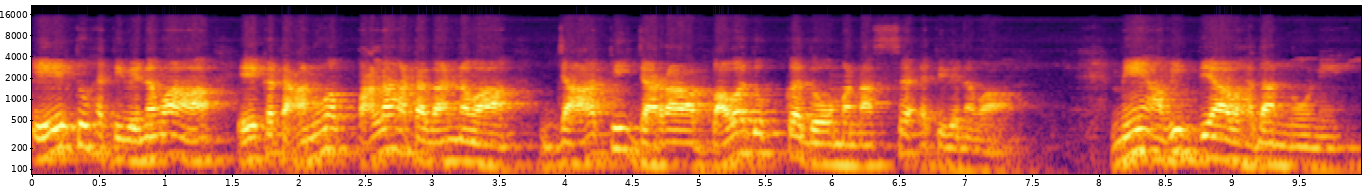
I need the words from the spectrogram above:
හේතු ඇති වෙනවා. ඒකට අනුව ඵල හට ගන්නවා ජාති ජරා භව දුක්ඛ දෝමනස්ස ඇති වෙනවා. මේ අවිද්‍යාව හදන්න ඕනේ.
